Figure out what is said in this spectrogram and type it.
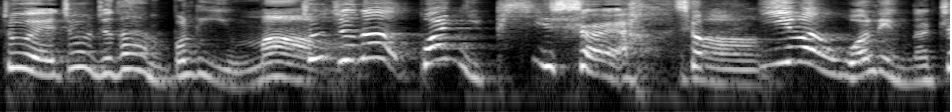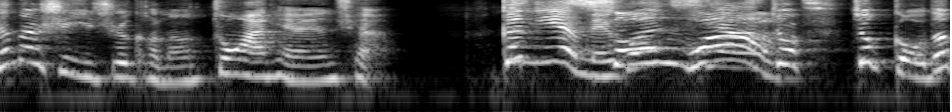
对，就是觉得很不礼貌，就觉得关你屁事儿呀！就嗯因为我领的真的是一只可能中华田园犬，跟你也没关系啊。就就狗的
